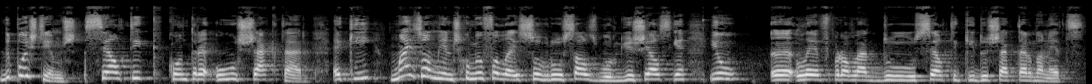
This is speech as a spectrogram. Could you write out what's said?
Depois temos Celtic contra o Shakhtar. Aqui, mais ou menos como eu falei sobre o Salzburgo e o Chelsea, eu uh, levo para o lado do Celtic e do Shakhtar Donetsk.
